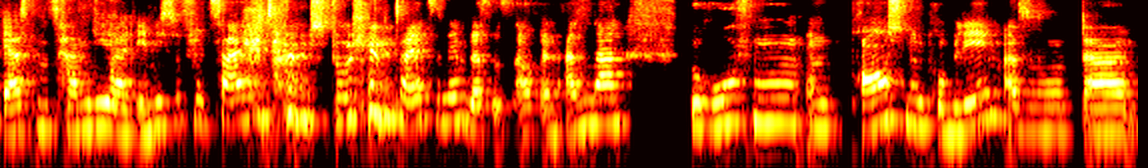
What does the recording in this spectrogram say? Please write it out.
Erstens haben die halt eh nicht so viel Zeit, an Studien teilzunehmen. Das ist auch in anderen Berufen und Branchen ein Problem. Also da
